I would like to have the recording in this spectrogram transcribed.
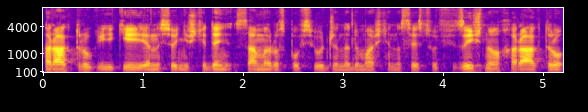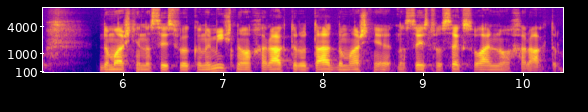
характеру, яке на сьогоднішній день саме розповсюджене, домашнє насильство фізичного характеру, домашнє насильство економічного характеру та домашнє насильство сексуального характеру.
